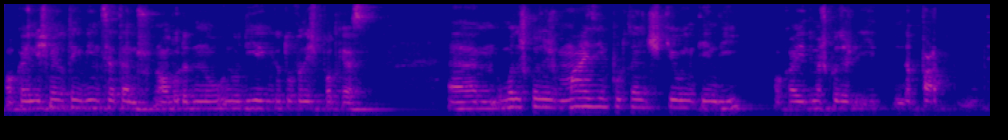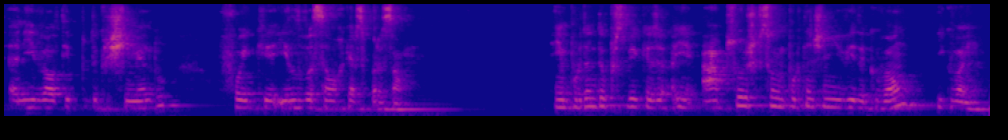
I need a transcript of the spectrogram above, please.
ok, neste momento eu tenho 27 anos, na altura, no, no dia em que eu estou a fazer este podcast. Um, uma das coisas mais importantes que eu entendi, ok, de umas coisas da parte a nível tipo de crescimento, foi que elevação requer separação. É importante eu perceber que há pessoas que são importantes na minha vida que vão e que vêm.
